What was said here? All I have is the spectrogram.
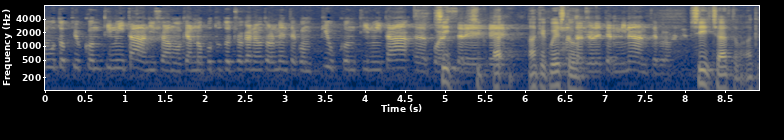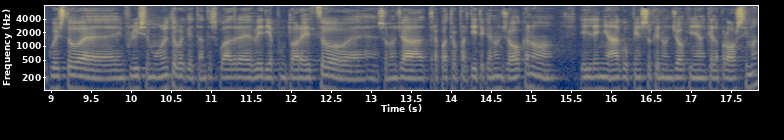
avuto più continuità, diciamo, che hanno potuto giocare naturalmente con più continuità, eh, può sì, essere sì, eh, anche questo, un vantaggio determinante. Però. Sì, certo, anche questo eh, influisce molto perché tante squadre, vedi appunto Arezzo, eh, sono già 3-4 partite che non giocano, il Legnago penso che non giochi neanche la prossima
